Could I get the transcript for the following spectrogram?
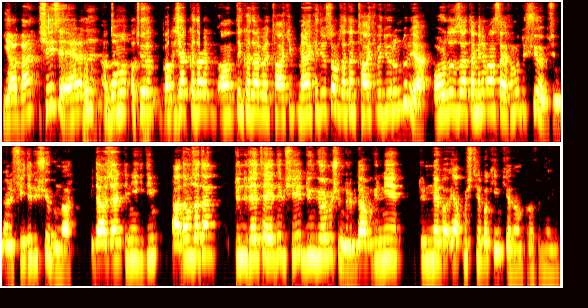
Ya ben şeyse eğer adı- adamı atıyorum bakacak kadar anlattığın kadar böyle takip merak ediyorsam zaten takip ediyorumdur ya. Orada da zaten benim ana sayfama düşüyor bütün hani feed'e düşüyor bunlar. Bir daha özellikle niye gideyim? Adamı zaten dün RT'de bir şeyi dün görmüşümdür. Bir daha bugün niye dün ne yapmış diye bakayım ki adamın profiline girip.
